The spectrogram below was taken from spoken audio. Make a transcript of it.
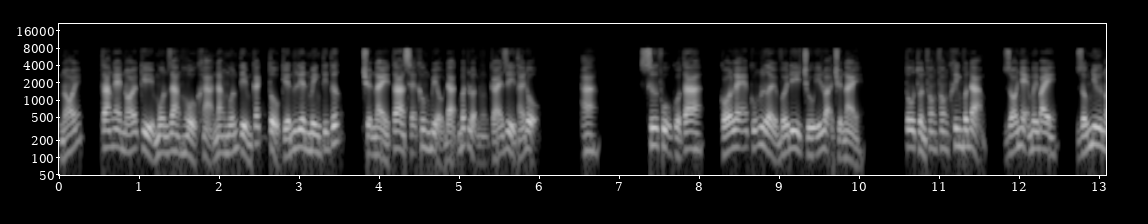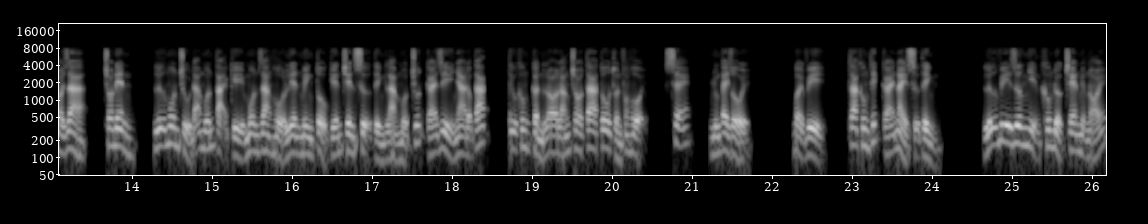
nói, ta nghe nói kỳ môn giang hồ khả năng muốn tìm cách tổ kiến liên minh tin tức, chuyện này ta sẽ không biểu đạt bất luận cái gì thái độ. A, sư phụ của ta có lẽ cũng lười với đi chú ý loại chuyện này. Tô thuần phong phong khinh vân đạm, gió nhẹ mây bay, giống như nói ra, cho nên, lữ môn chủ đã muốn tại kỳ môn giang hồ liên minh tổ kiến trên sự tình làm một chút cái gì nha động tác tự không cần lo lắng cho ta tô thuần phong hội, sẽ, nhúng tay rồi. Bởi vì, ta không thích cái này sự tình. Lữ vi dương nhịn không được chen miệng nói,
